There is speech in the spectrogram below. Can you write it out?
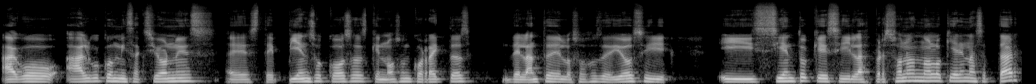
hago algo con mis acciones, este, pienso cosas que no son correctas delante de los ojos de Dios y, y siento que si las personas no lo quieren aceptar,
